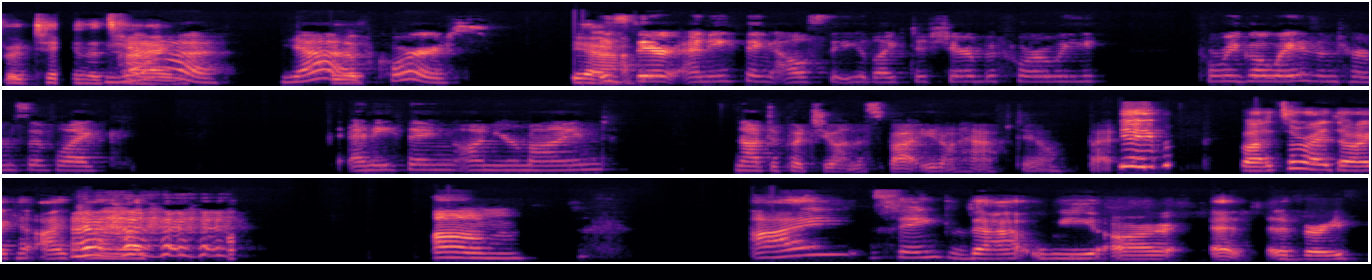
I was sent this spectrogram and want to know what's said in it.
for taking the time. Yeah, yeah, of course. Yeah. Is there anything else that you'd like to share before we before we go ways in terms of like anything on your mind? Not to put you on the spot, you don't have to, but yeah, but it's all right though. I can I can like, um I think that we are at, at a very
